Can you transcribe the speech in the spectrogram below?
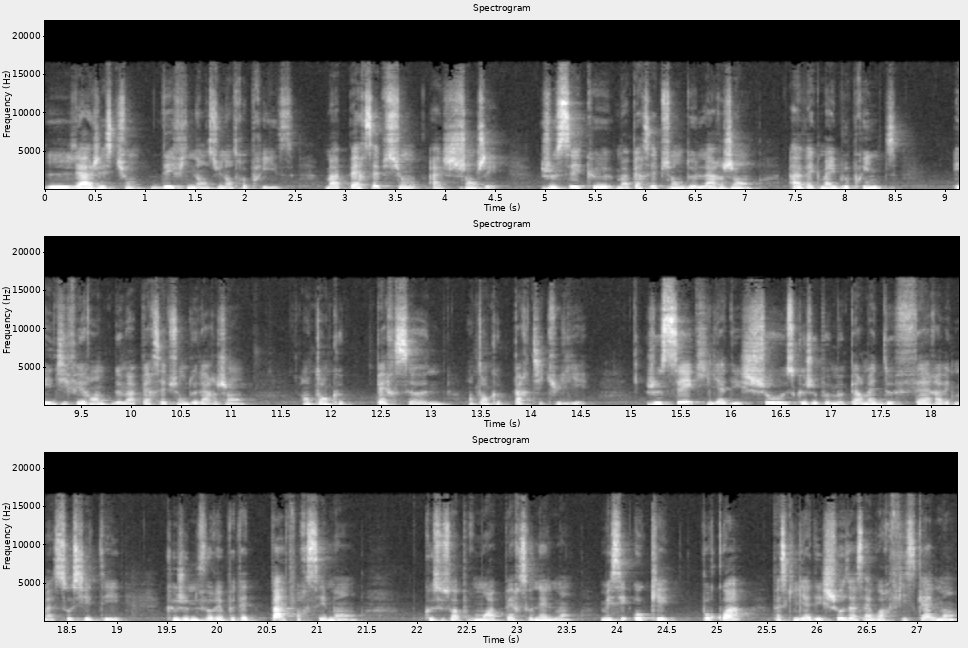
la gestion des finances d'une entreprise. Ma perception a changé. Je sais que ma perception de l'argent avec My Blueprint est différente de ma perception de l'argent en tant que personne, en tant que particulier. Je sais qu'il y a des choses que je peux me permettre de faire avec ma société que je ne ferai peut-être pas forcément, que ce soit pour moi personnellement. Mais c'est OK. Pourquoi? Parce qu'il y a des choses à savoir fiscalement,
